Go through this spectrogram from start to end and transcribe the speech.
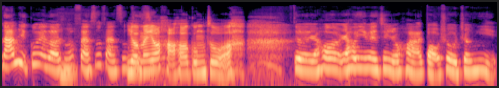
哪里贵了？什么反思反思，有没有好好工作？对，然后然后因为这句话饱受争议。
